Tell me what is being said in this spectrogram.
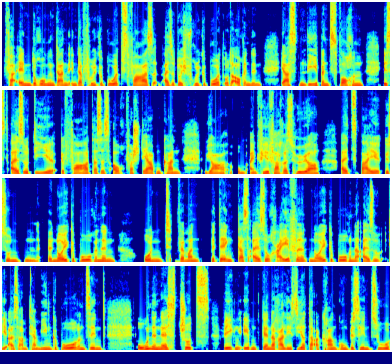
Veränderungen dann in der Frühgeburtsphase, also durch Frühgeburt oder auch in den ersten Lebenswochen ist also die Gefahr, dass es auch versterben kann, ja, um ein Vielfaches höher als bei gesunden äh, Neugeborenen. Und wenn man bedenkt, dass also reife Neugeborene, also die also am Termin geboren sind, ohne Nestschutz wegen eben generalisierter Erkrankungen bis hin zu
